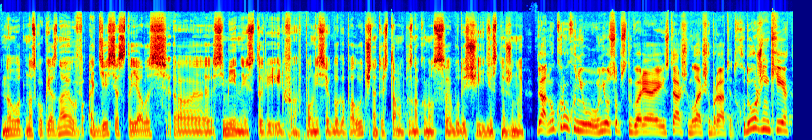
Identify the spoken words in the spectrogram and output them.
Но вот, насколько я знаю, в Одессе стоялась э, семейная история Ильфа, вполне себе благополучная. То есть там он познакомился со своей будущей единственной женой. Да, ну круг у него, у него, собственно говоря, и старший, и младший брат – это художники,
